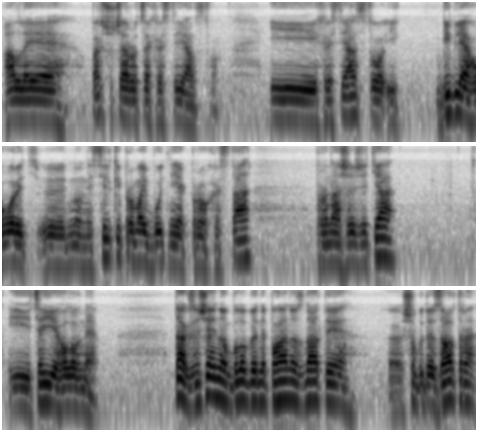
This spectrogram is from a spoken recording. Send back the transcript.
Але в першу чергу це християнство. І християнство, і Біблія говорить е, ну, не стільки про майбутнє, як про Христа, про наше життя. І це є головне. Так, звичайно, було б непогано знати, е, що буде завтра,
